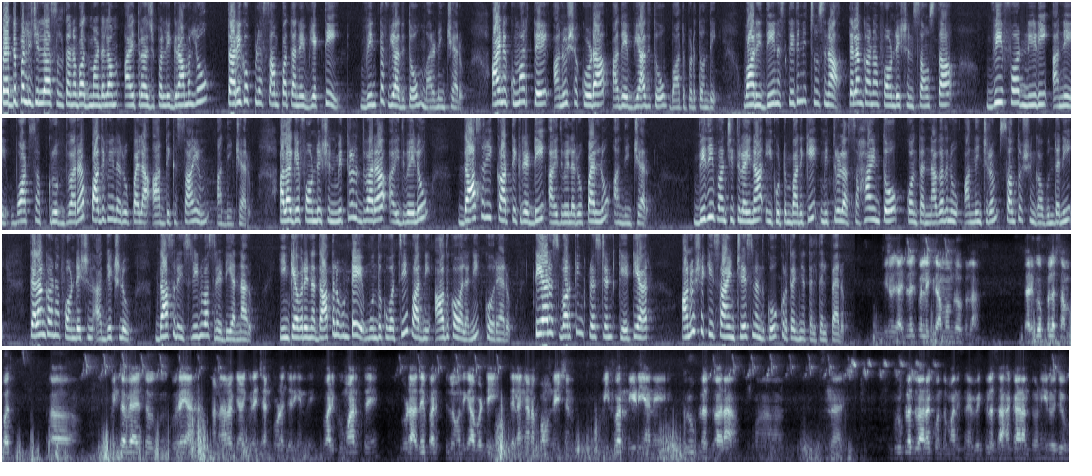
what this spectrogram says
పెద్దపల్లి జిల్లా సుల్తానాబాద్ మండలం ఐతరాజుపల్లి గ్రామంలో తరిగొప్పుల సంపత్ అనే వ్యక్తి వింత వ్యాధితో మరణించారు. ఆయన కుమార్తె అనుష కూడా అదే వ్యాధితో బాధపడుతోంది. వారి దీన స్థితిని చూసిన తెలంగాణ ఫౌండేషన్ సంస్థ వి ఫర్ నీడీ అనే వాట్సాప్ గ్రూప్ ద్వారా పదివేల రూపాయల ఆర్థిక సాయం అందించారు. అలాగే ఫౌండేషన్ మిత్రుల ద్వారా ఐదు వేలు దాసరి కార్తిక్ రెడ్డి ఐదు వేల రూపాయలను అందించారు. విధి వంచితులైన ఈ కుటుంబానికి మిత్రుల సహాయంతో కొంత నగదును అందించడం సంతోషంగా ఉందని తెలంగాణ ఫౌండేషన్ అధ్యక్షులు దాసరి శ్రీనివాసరెడ్డి అన్నారు. ఇంకెవరైనా దాతలు ఉంటే ముందుకు వచ్చి వారిని ఆదుకోవాలని కోరారు. టీఆర్ఎస్ వర్కింగ్ ప్రెసిడెంట్ కేటీఆర్ అనుషకి సాయం చేసినందుకు కృతజ్ఞతలు తెలిపారు. ఈరోజు హైదరాబాద్పల్లి గ్రామం లోపల దరిగొప్పల సంపత్ వింత వ్యాధితో గురై అనారోగ్యానికి గురై చనిపోవడం జరిగింది. వారి కుమార్తె కూడా అదే పరిస్థితిలో ఉంది కాబట్టి తెలంగాణ ఫౌండేషన్ మీఫర్ నీడి అనే గ్రూప్ల ద్వారా గ్రూప్ల ద్వారా కొంతమంది వ్యక్తుల సహకారంతో ఈరోజు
